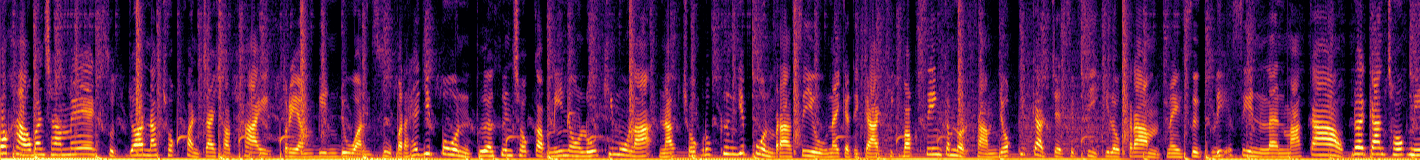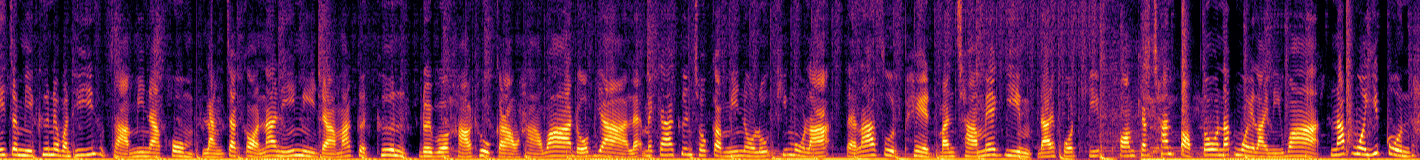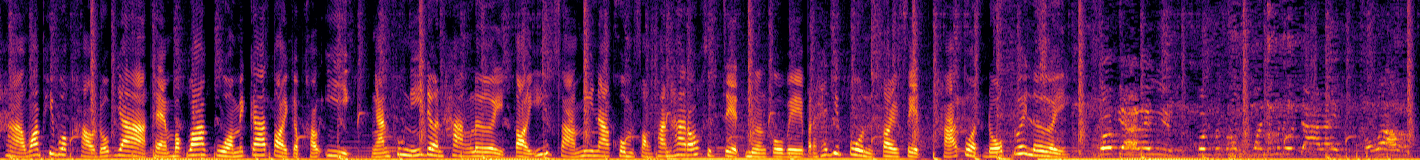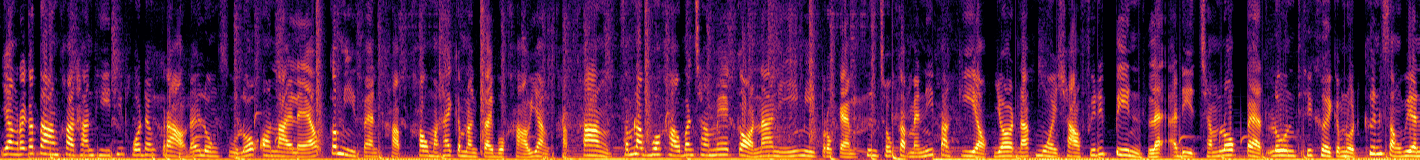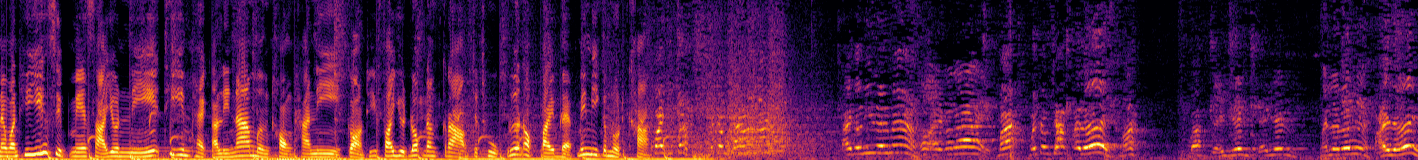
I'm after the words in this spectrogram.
บัวขาวบัญชาเมฆสุดยอดนักชกขวัญใจชาวไทย เตรียมบินด่วนสู่ประเทศญี่ปุ่น เพื่อขึ้นชกกับมิโนรุคิมูระนักชกลูกครึ่งญี่ปุ่นบราซิล ในกติกาคิกบ็อกซิ่งกำหนด 3 ยกพิกัด 74 กิโลกรัม ในศึกลิซินแลนด์มาร์ก9โดยการชกนี้จะมีขึ้นในวันที่ 23 มีนาคม หลังจากก่อนหน้านี้มีดราม่าเกิดขึ้น โดยบัวขาวถูกกล่าวหาว่าโดบยา และไม่กล้าขึ้นชกกับมิโนรุคิมูระแต่ล่าสุดเพจบัญชาเมฆยิม ได้โพสต์คลิปพร้อมแคปชั่นตอบโต้นักมวยรายนี้ว่า นักมวยญี่ปุ่นหาว่าพี่บัวขาวโดบยาแถมบอกว่ากลัวไม่กล้าต่อยกับเขาอีก งั้นพรุ่งนี้เดินทางเลย ต่อย 23 มีนาคม 2567 เมืองโกเบ ประเทศญี่ปุ่น ต่อยเสร็จท้าตรวจโดบด้วยเลยโดนยาอะไรนี่คนประสบคนยังไม่โดนยาอะไรของเราอย่างไรก็ตามค่ะทันทีที่โพสต์ดังกล่าวได้ลงสู่โลกออนไลน์แล้ว ก็มีแฟนคลับเข้ามาให้กำลังใจบัวขาวอย่างขับ ข้างสำหรับบัวขาวบัญชาเมฆก่อนหน้านี้มีโปรแกรมขึ้นชกกับแมนนี่ปาเกียวยอดนักมวยชาวฟิลิปปินส์และอดีตแชมป์โลก 8 รุ่น ที่เคยกำหนดขึ้นสังเวียนในวันที่ 20 เมษายนนี้ที่ Impact Arena เมืองทองธานี ก่อนที่ไฟล์หยุดโลกดังกล่าวจะถูกเลื่อนออกไปแบบไม่มีกำหนดค่ะไปไปไม่ต้องชักแล้วนะไปตัวนี้เลยแม่ต่อยก็ได้มาไม่ต้องชักไปเลยมามาใจเย็นใจเย็นไปเลยไปเลยไปเลย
